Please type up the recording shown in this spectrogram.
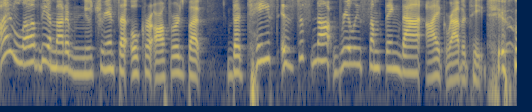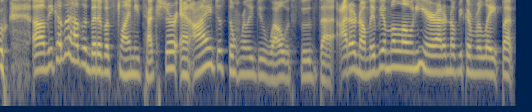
I love the amount of nutrients that okra offers, but the taste is just not really something that I gravitate to uh, because it has a bit of a slimy texture. And I just don't really do well with foods that I don't know. Maybe I'm alone here. I don't know if you can relate, but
